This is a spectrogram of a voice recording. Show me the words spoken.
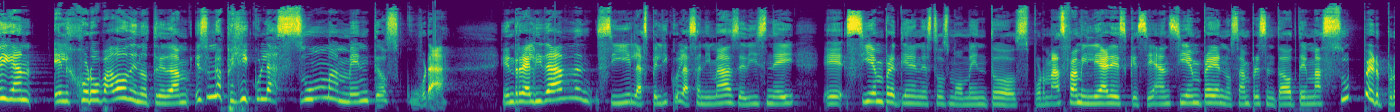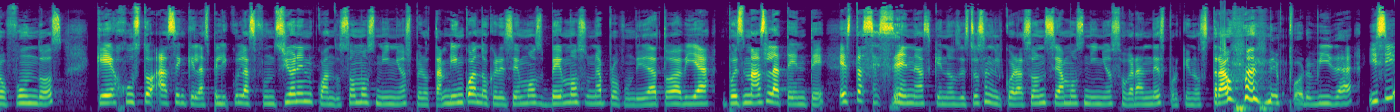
Oigan, El Jorobado de Notre Dame es una película sumamente oscura. En realidad, sí, las películas animadas de Disney eh, siempre tienen estos momentos, por más familiares que sean, siempre nos han presentado temas súper profundos que justo hacen que las películas funcionen cuando somos niños, pero también cuando crecemos vemos una profundidad todavía pues más latente. Estas escenas que nos destrozan el corazón, seamos niños o grandes, porque nos trauman de por vida. Y sí,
